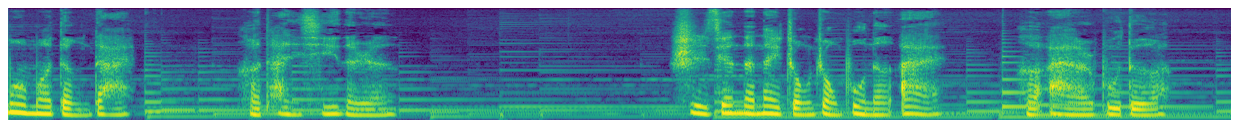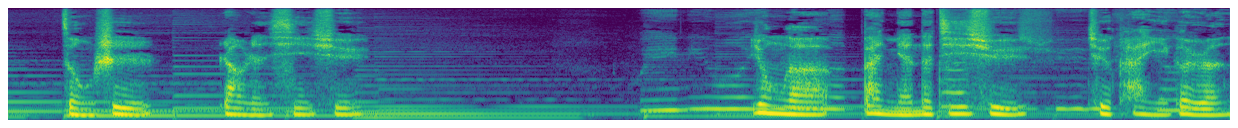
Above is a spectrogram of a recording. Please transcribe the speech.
默默等待和叹息的人，世间的那种种不能爱和爱而不得，总是让人唏嘘。用了半年的积蓄去看一个人，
